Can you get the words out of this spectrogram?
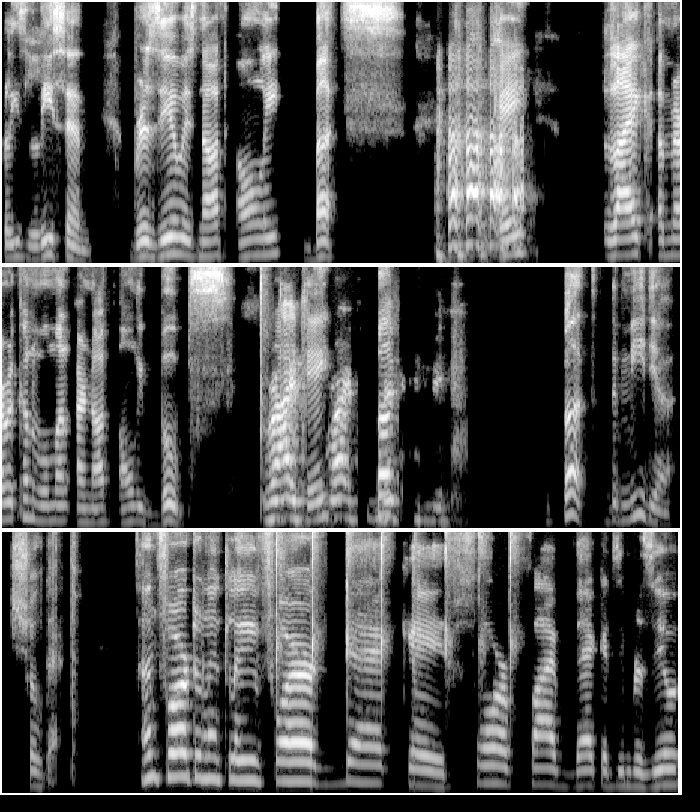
please listen. Brazil is not only butts. Okay? like American women are not only boobs. Right. Okay. Right. But, Definitely. but the media show that. Unfortunately, for decades, four, five decades in Brazil,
